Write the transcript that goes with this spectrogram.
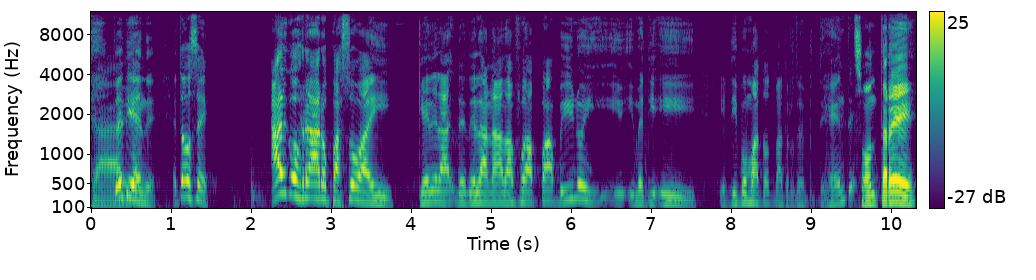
¿Tú Ay, entiendes? Entonces, algo raro pasó ahí que de la, de, de la nada fue a pa, vino y, y, y y- y el tipo mató, mató gente. Son tres.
